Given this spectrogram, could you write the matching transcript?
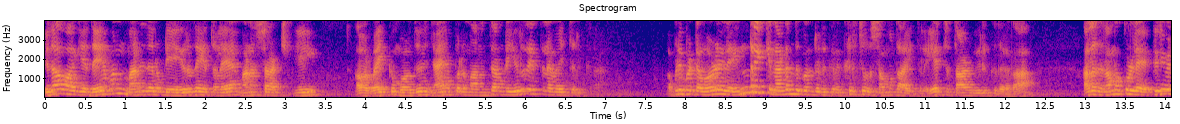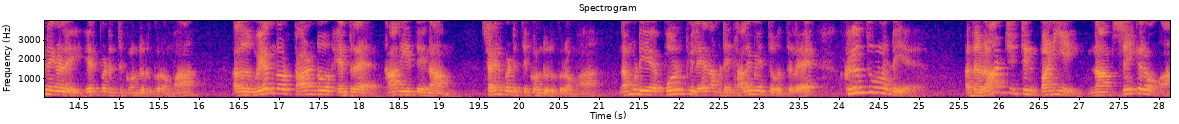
பிதாவாகிய தேவன் மனிதனுடைய இருதயத்திலே மனசாட்சியை அவர் வைக்கும்போது நியாயப்பெருமானத்தை அவருடைய இருதயத்தில் வைத்திருக்கிறார். அப்படிப்பட்ட வேளையில் இன்றைக்கு நடந்து கொண்டிருக்கிற கிறிஸ்துவ சமுதாயத்தில் ஏற்றத்தாழ்வு இருக்கிறாரா அல்லது நமக்குள்ளே பிரிவினைகளை ஏற்படுத்தி கொண்டிருக்கிறோமா? அல்லது உயர்ந்தோர் தாழ்ந்தோர் என்ற காரியத்தை நாம் செயல்படுத்தி கொண்டிருக்கிறோமா? நம்முடைய பொறுப்பிலே நம்முடைய தலைமைத்துவத்தில் கிறிஸ்துவனுடைய அந்த ராஜ்யத்தின் பணியை நாம் செய்கிறோமா?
